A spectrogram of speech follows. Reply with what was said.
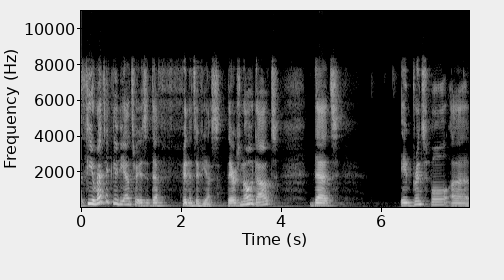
theoretically the answer is a definitive yes. There's no doubt that in principle uh,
